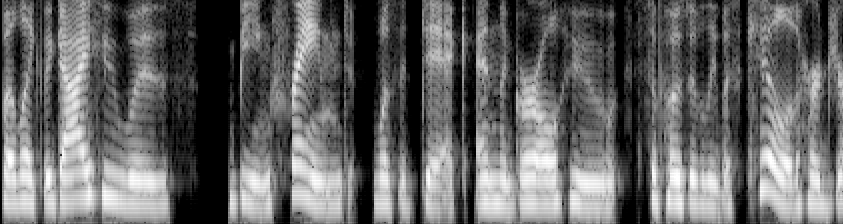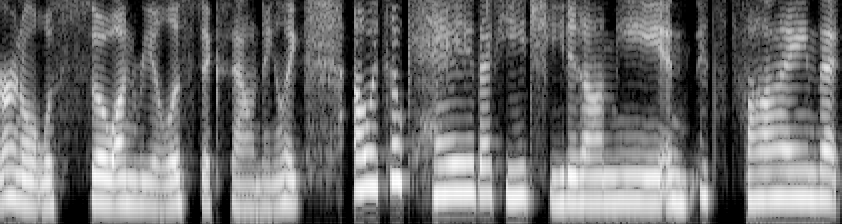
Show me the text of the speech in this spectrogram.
But like the guy who was being framed was a dick, and the girl who supposedly was killed, her journal was so unrealistic sounding. Like, oh, it's okay that he cheated on me, and it's fine that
